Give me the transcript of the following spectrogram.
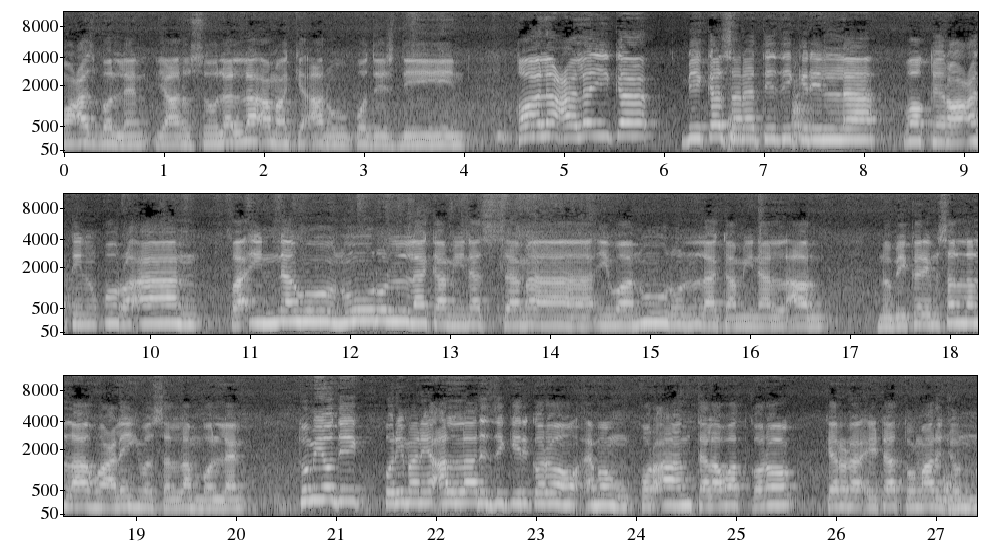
মোয়াজ বললেন ইয়া রসুল আল্লাহ আমাকে আরও উপদেশ দিন قال عليك بكثرة ذكر الله وقراءة القرآن فإنه نور لك من السماء ونور لك من الأرض নবী করিম সাল্লাহ আলহি ওসাল্লাম বললেন তুমি অধিক পরিমাণে আল্লাহর জিকির করো এবং কোরআন তেলাওয়াত করো, কেননা এটা তোমার জন্য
